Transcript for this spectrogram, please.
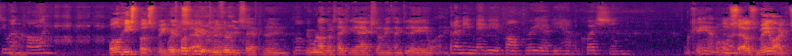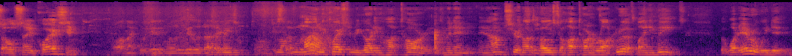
Do you want to call him? Well, he's supposed to be We're here this supposed to be here at two afternoon. thirty this afternoon. I mean, we're not gonna take any action on anything today anyway. But I mean, maybe if all three of you have a question. We can. Well, it sounds to me like it's all the same question. Well, I think we hit him with it the other day. I mean, Told him just My my only question regarding hot tar is, I mean, and, and I'm sure not Which opposed to hot tar and rock roof by any means. But whatever we do,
